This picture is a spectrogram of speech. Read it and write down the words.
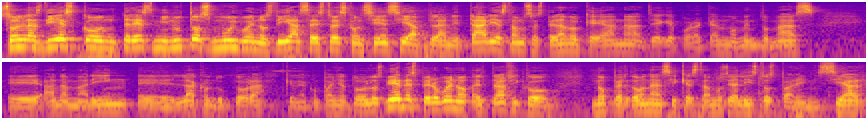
Son las 10 con 3 minutos. Muy buenos días. Esto es Conciencia Planetaria. Estamos esperando que Ana llegue por acá en un momento más. Eh, Ana Marín, eh, la conductora que me acompaña todos los viernes. Pero bueno, el tráfico no perdona, así que estamos ya listos para iniciar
